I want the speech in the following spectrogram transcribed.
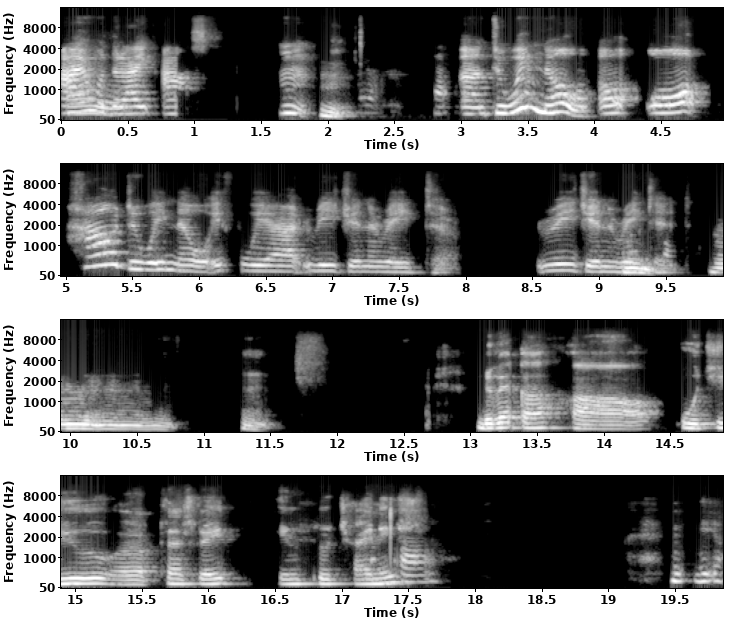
I would like ask. Mm. Mm. Uh, do we know or or how do we know if we are regenerator, regenerated? Mm. Mm. Rebecca, uh, would you uh, translate into Chinese? 啊，你你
